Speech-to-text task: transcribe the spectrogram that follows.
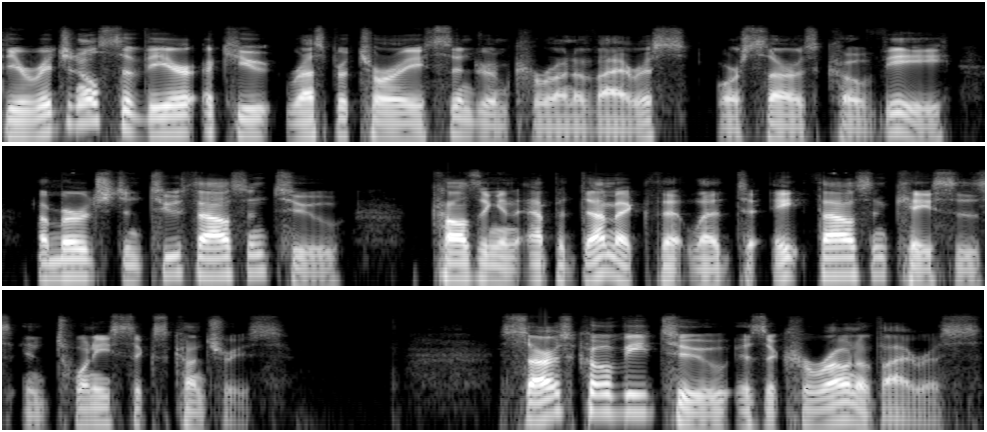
The original Severe Acute Respiratory Syndrome Coronavirus, or SARS-CoV, emerged in 2002, causing an epidemic that led to 8,000 cases in 26 countries. SARS-CoV-2 is a coronavirus,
